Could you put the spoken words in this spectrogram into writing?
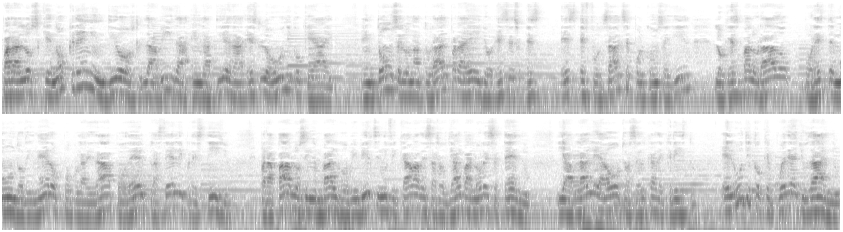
Para los que no creen en Dios, la vida en la tierra es lo único que hay. Entonces lo natural para ellos es, es, es esforzarse por conseguir lo que es valorado por este mundo, dinero, popularidad, poder, placer y prestigio. Para Pablo, sin embargo, vivir significaba desarrollar valores eternos y hablarle a otros acerca de Cristo. El único que puede ayudarnos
